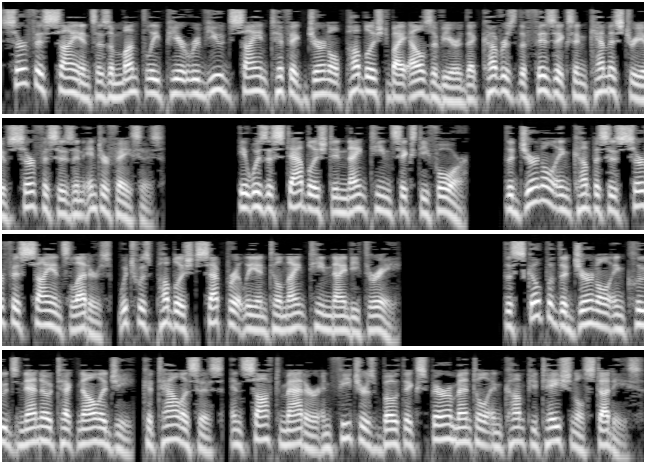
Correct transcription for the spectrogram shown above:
Surface Science is a monthly peer-reviewed scientific journal published by Elsevier that covers the physics and chemistry of surfaces and interfaces. It was established in 1964. The journal encompasses Surface Science Letters, which was published separately until 1993. The scope of the journal includes nanotechnology, catalysis, and soft matter and features both experimental and computational studies.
